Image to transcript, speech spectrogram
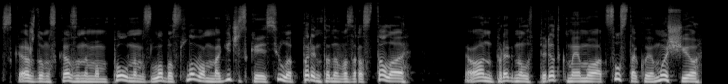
С каждым сказанным им полным злобы словом магическая сила Парентона возрастала, он прыгнул вперед к моему отцу с такой мощью,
